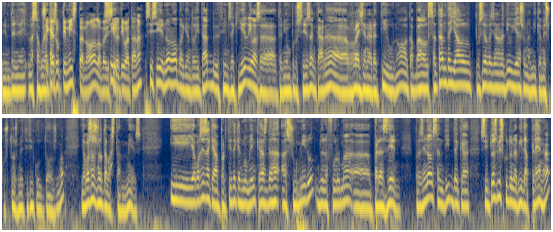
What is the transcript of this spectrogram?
La seguretat... Sí que és optimista, no?, la medicina Sí. tibetana. Sí, sí, no, no, perquè en realitat fins aquí arribes a tenir un procés encara regeneratiu, no? Cap als 70 ja el procés regeneratiu ja és una mica més costós, més dificultós, no? Llavors es nota bastant més. I llavors és que a partir d'aquest moment que has d'assumir-ho d'una forma eh, present. Present en el sentit de que si tu has viscut una vida plena,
